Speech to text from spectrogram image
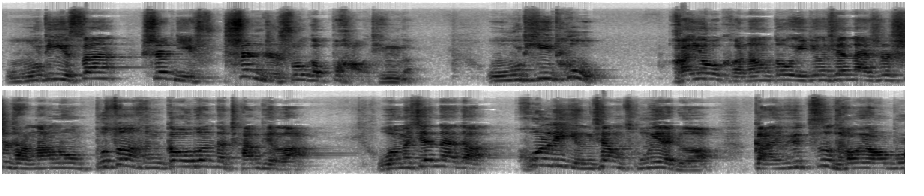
五 D 三，甚至甚至说个不好听的，五 T Two，很有可能都已经现在是市场当中不算很高端的产品了。我们现在的婚礼影像从业者敢于自掏腰包，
